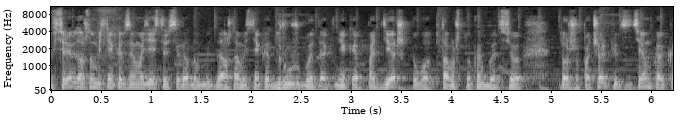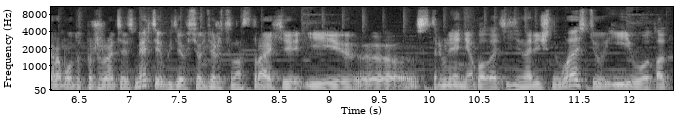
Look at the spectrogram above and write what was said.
все время должно быть некое взаимодействие, всегда должна быть некая дружба, да, некая поддержка, вот, потому что, ну, как бы это все тоже подчеркивается тем, как работают пожиратели смерти, где все держится на страхе и э, стремлении обладать единоличной властью, и вот от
